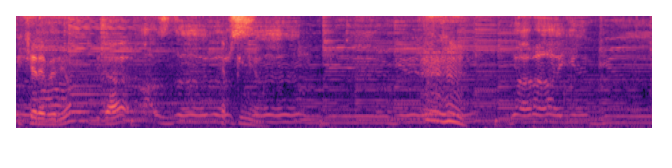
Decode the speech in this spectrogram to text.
Bir kere veriyorsun bir daha Azdırırsın biniyor. gül gül Yarayı gül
